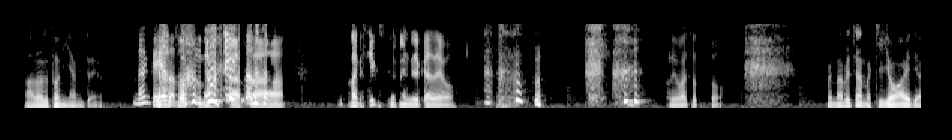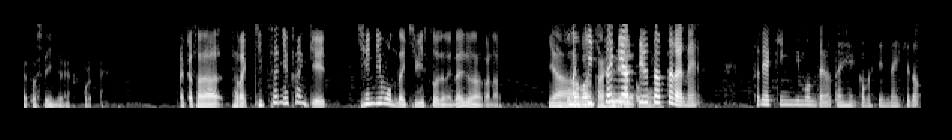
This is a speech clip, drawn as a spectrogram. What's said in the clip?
アダルトニアみたいな。なんか嫌だな。ちょっとなんかさ、ちょっとなんかセクシーな感じ出るから嫌だよ。これはちょっと。これ、なべちゃんの企業アイデアとしていいんじゃないですか、これ。なんかさ、ただ、キッザニア関係、権利問題厳しそうじゃない？大丈夫なのかな？いやー、まあ、まあキッザニアって歌っったらね、それは金利問題は大変かもしれないけど、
